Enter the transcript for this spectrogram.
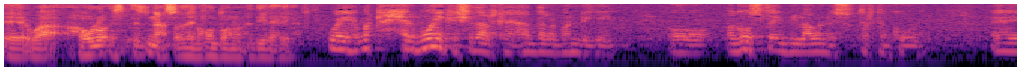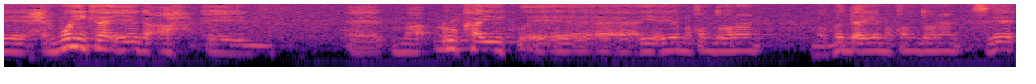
eh, waa howlo dhinac socday noqon doonaan haddii ilaha ilaa waaya marka xirmooyinka shidaalka hadda la bandhigay oo agoosta ay bilaabanayso tartankooda Eh, xirmooyinka iyaga ah eh, ma dhulka ayay eh, eh, ayay noqon doonaan ma badda ayay noqon doonaan sidee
